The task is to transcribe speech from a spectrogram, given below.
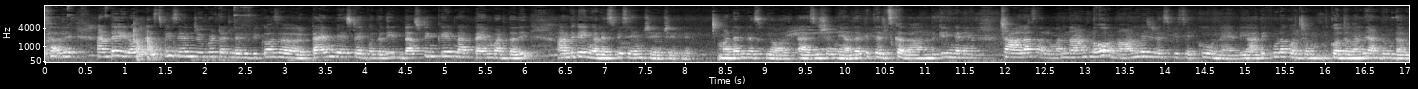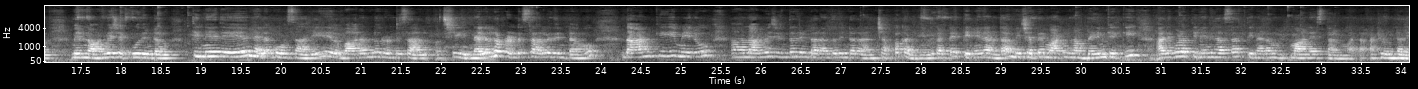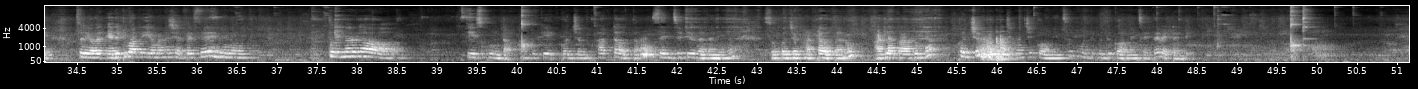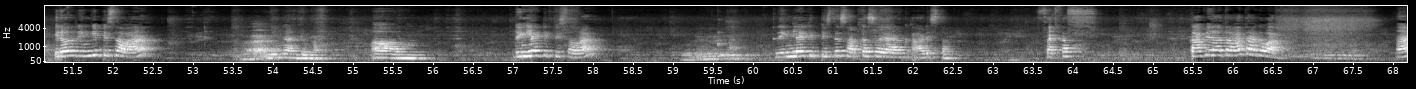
సరే అంటే ఈరోజు రెసిపీస్ ఏం చూపెట్టట్లేదు బికాజ్ టైం వేస్ట్ అయిపోతుంది. డస్టింగ్కి నాకు టైం పడుతుంది. అందుకే ఇంకా రెసిపీస్ ఏం చేంజ్ చేయట్లేదు. మటన్ రెసిపీ యాజ్ యూజువల్ మీ అందరికీ తెలుసు కదా. అందుకే ఇంకా నేను చాలాసార్లు మన దాంట్లో నాన్ వెజ్ రెసిపీస్ ఎక్కువ ఉన్నాయండి. అది కూడా కొంచెం కొంతమంది అంటుంటారు మీరు నాన్ వెజ్ ఎక్కువ తింటారు. తినేదే నెలకు ఒకసారి వారంలో రెండు సార్లు వచ్చి నెలలో రెండు సార్లు తింటాము. దానికి మీరు నాన్ వెజ్ ఇంత తింటారు అంత తింటారు అని చెప్పకండి. ఎందుకంటే తినేది అంతా మీరు చెప్పే మాటలు నా బ్రెయిన్కి ఎక్కి అది కూడా తినేది కాస్త తినడం మానేస్తాను అనమాట అట్లా ఉంటుంది సో ఎదుటి వాళ్ళు ఏమైనా చెప్పేస్తే నేను తొందరగా తీసుకుంటా. అందుకే కొంచెం హట్ అవుతాను సెన్సిటివ్ కదా నేను. సో కొంచెం హట్ అవుతాను. అట్లా కాకుండా కొంచెం మంచి మంచి కామెంట్స్ ముద్దు ముద్దు కామెంట్స్ అయితే పెట్టండి. ఈరోజు రింగ్ ఇప్పిస్తావా? రింగ్ అంటున్నా. రింగ్ లైట్ ఇప్పిస్తావా? రింగ్ లైట్ ఇప్పిస్తే సర్కస్ ఆడిస్తా. సర్కస్ కాఫీ తాగుతావా? తాగవా? ఆ?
